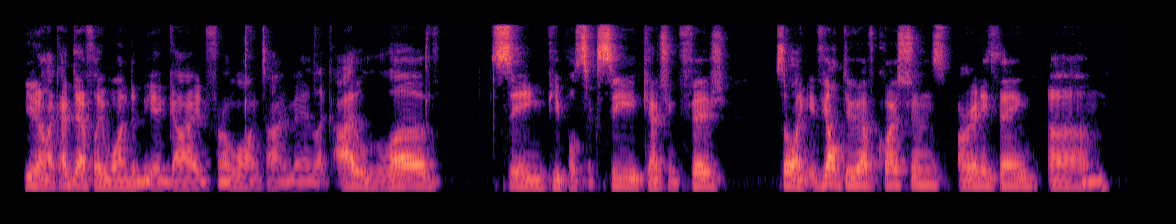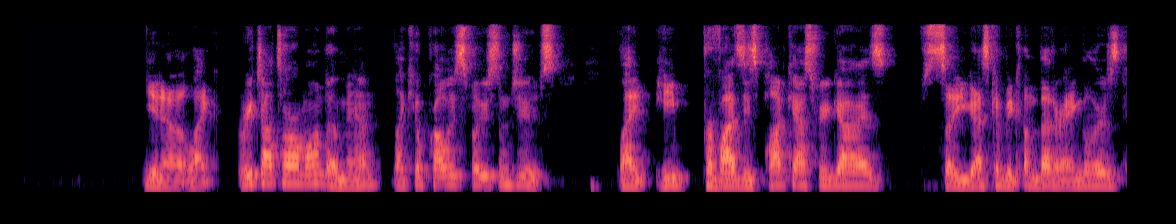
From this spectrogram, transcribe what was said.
you know, like I definitely wanted to be a guide for a long time, man. Like I love seeing people succeed catching fish. So like if y'all do have questions or anything, um, you know, like reach out to Armando, man. Like he'll probably spill you some juice. Like he provides these podcasts for you guys so you guys can become better anglers.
